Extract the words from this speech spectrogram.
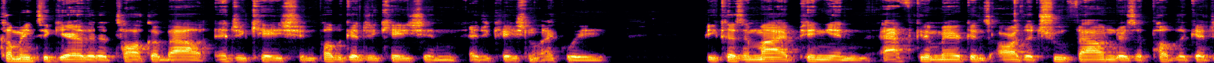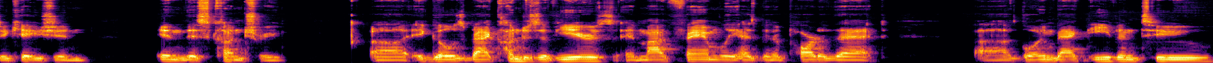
coming together to talk about education, public education, educational equity. Because, in my opinion, African Americans are the true founders of public education in this country. Uh, it goes back hundreds of years, and my family has been a part of that, uh, going back even to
